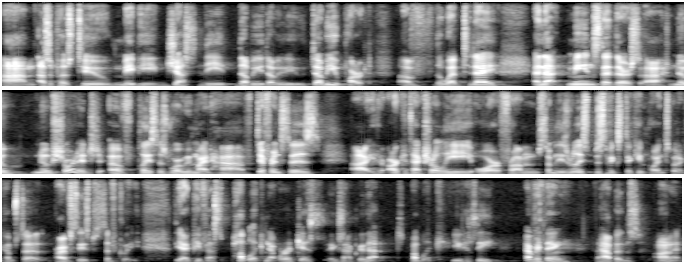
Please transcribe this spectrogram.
Um, as opposed to maybe just the www part of the web today. And that means that there's uh, no, no shortage of places where we might have differences, uh, either architecturally or from some of these really specific sticking points when it comes to privacy specifically. The IPFS public network is exactly that. It's public. You can see everything that happens on it.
